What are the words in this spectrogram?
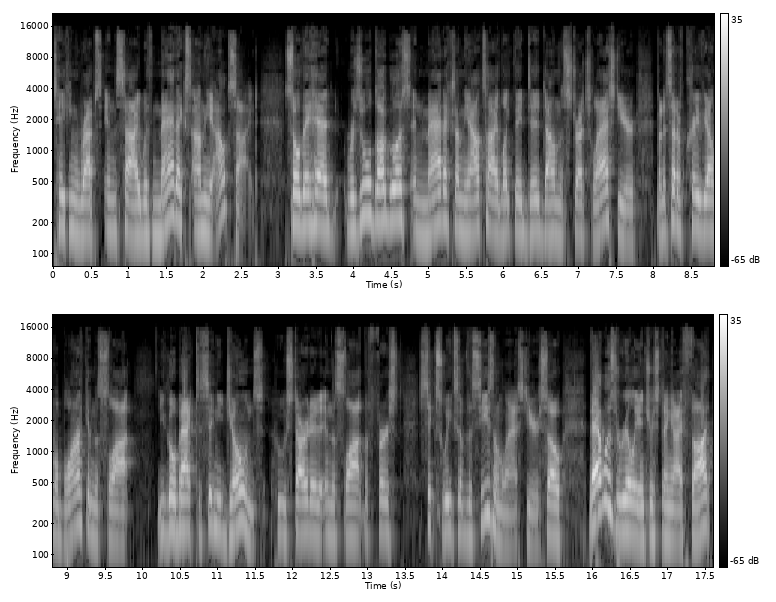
taking reps inside with Maddox on the outside. So they had Rasul Douglas and Maddox on the outside like they did down the stretch last year, but instead of Cre'Von LeBlanc in the slot, you go back to Sidney Jones, who started in the slot the first six weeks of the season last year. So that was really interesting, I thought.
